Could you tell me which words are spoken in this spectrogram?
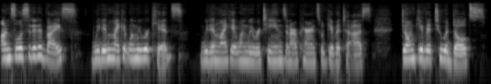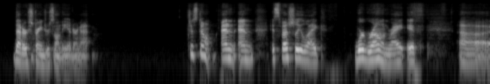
unsolicited advice. We didn't like it when we were kids. We didn't like it when we were teens and our parents would give it to us. Don't give it to adults that are strangers on the internet just don't. And and especially like we're grown right? If uh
